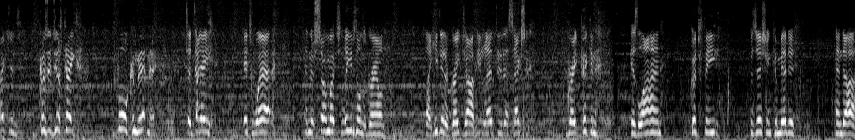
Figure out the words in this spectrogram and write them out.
Sections because it just takes full commitment. Today, it's wet and there's so much leaves on the ground. Like he did a great job. He led through that section. Great picking his line, good feet, position, committed. And uh,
